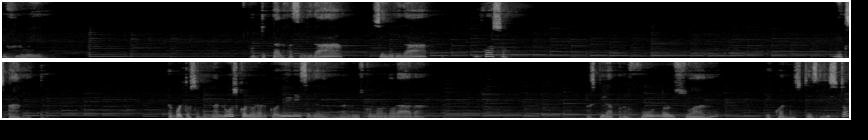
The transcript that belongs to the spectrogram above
y fluir con total facilidad, seguridad y gozo. Y expándete envueltos en una luz color arcoíris, sellado en una luz color dorada. Respira profundo y suave y cuando estés listo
